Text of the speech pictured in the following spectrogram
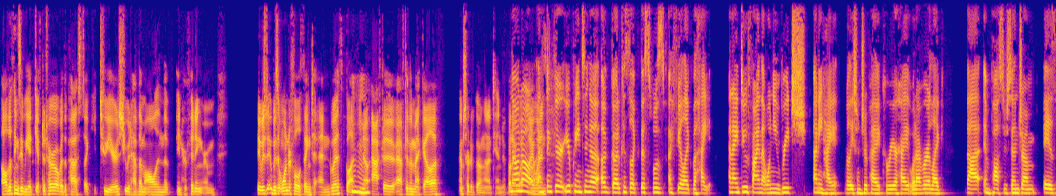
all the things that we had gifted her over the past like two years. She would have them all in the in her fitting room. It was it was a wonderful thing to end with, but mm-hmm. you know after after the Met Gala, I'm sort of going on a tangent, but no, I, no, I, went, I think you're you're painting a, a good because like this was I feel like the height, and I do find that when you reach any height, relationship height, career height, whatever, like that imposter syndrome is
